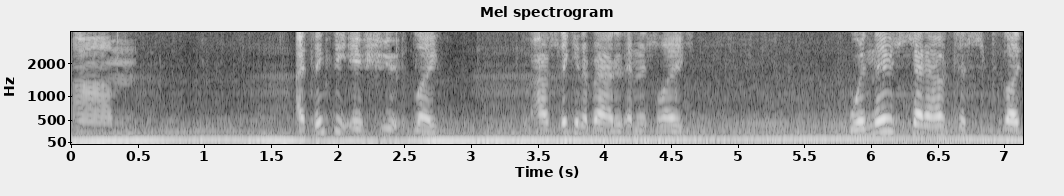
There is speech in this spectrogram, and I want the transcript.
Um, I think the issue, like, I was thinking about it, and it's like when they set out to like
